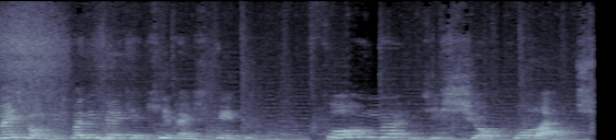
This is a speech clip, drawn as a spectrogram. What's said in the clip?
Mas, bom, vocês podem ver que aqui tá escrito forma de chocolate.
